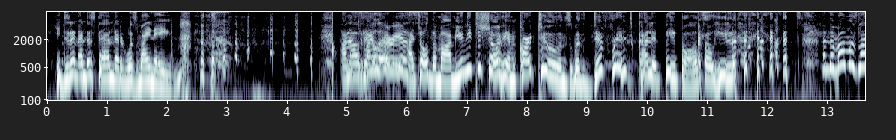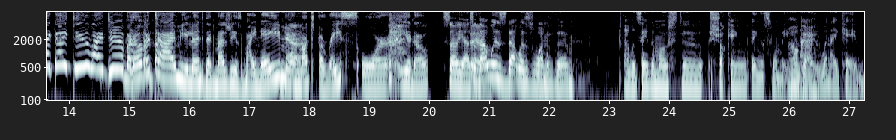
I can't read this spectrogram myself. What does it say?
he didn't understand that it was my name. And I was That's hilarious. I told the mom, you need to show him cartoons with different colored people so he learns. and the mom was like, I do, I do. But over time, he learned that Mazvi is my name Yeah. and not a race or, you know. So yeah, so Yeah. that was that was one of the, I would say, the most uh, shocking things for me when, Okay. I, when I came.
